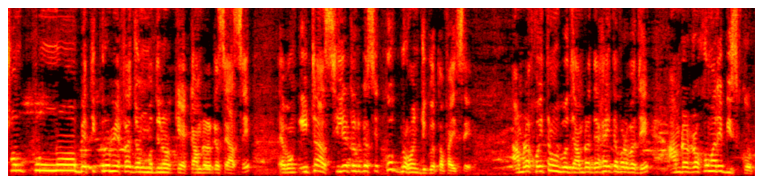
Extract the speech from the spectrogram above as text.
সম্পূর্ণ ব্যতিক্রমী একটা জন্মদিনের কেক আমার কাছে আছে এবং এটা সিলেটের কাছে খুব গ্রহণযোগ্যতা পাইছে। আমরা হইতাম যে আমরা দেখাইতে পারব যে আমরা রকমারি বিস্কুট।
